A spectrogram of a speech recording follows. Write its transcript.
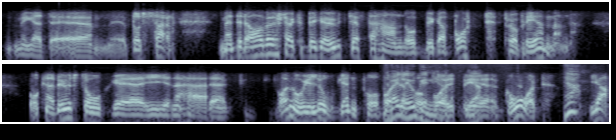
med eh, bussar. Men det där har vi försökt bygga ut efterhand och bygga bort problemen. Och när du stod eh, i den här, det var nog i logen på Borgby ja. gård. Ja. ja.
